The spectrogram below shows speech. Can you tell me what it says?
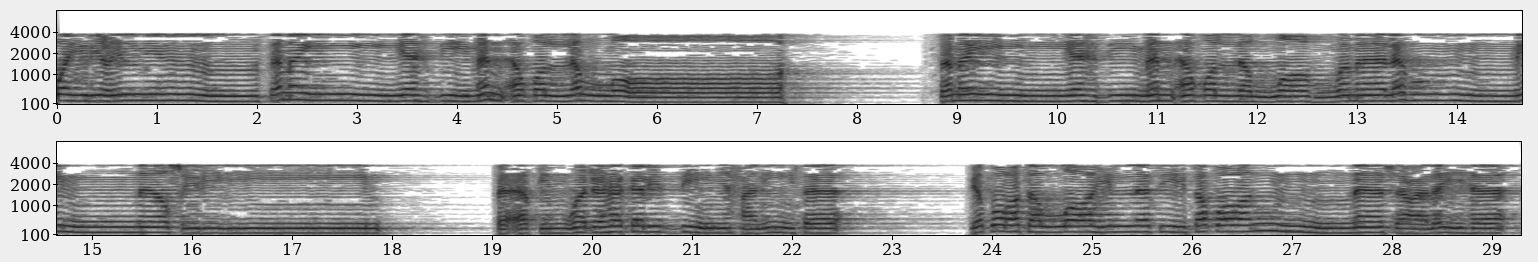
بِغَيْرِ عِلْمٍ فَمَن يَهْدِي مَن أَضَلَّ اللَّهُ فَمَن يَهْدِي مَن أَضَلَّ اللَّهُ وَمَا لَهُم مِّن نَّاصِرِينَ فَأَقِمْ وَجْهَكَ لِلدِّينِ حَنِيفًا فِطْرَةَ اللَّهِ الَّتِي فَطَرَ النَّاسَ عَلَيْهَا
